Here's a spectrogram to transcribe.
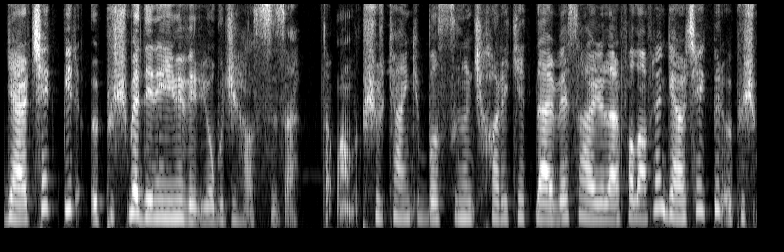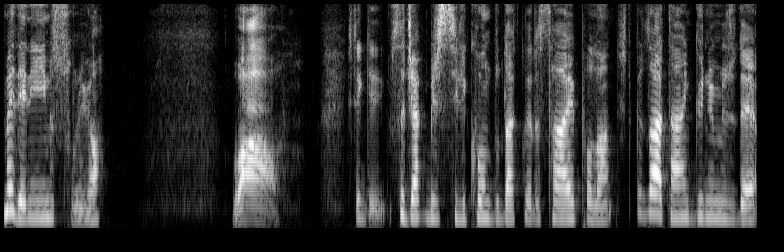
Gerçek bir öpüşme deneyimi veriyor bu cihaz size. Tamam? Öpüşürkenki basınç, hareketler vesaireler falan filan gerçek bir öpüşme deneyimi sunuyor. Wow işte sıcak bir silikon dudakları sahip olan işte zaten günümüzde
